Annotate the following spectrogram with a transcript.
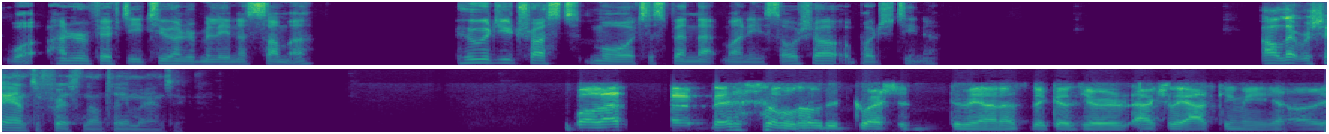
what 150, 200 million a summer. Who would you trust more to spend that money, Solskjaer or Pochettino? I'll let Rashay answer first, and I'll tell you my answer. Well, that's a bit of a loaded question, to be honest, because you're actually asking me, you know,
